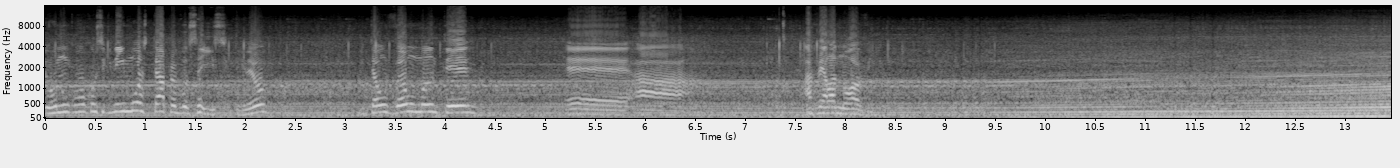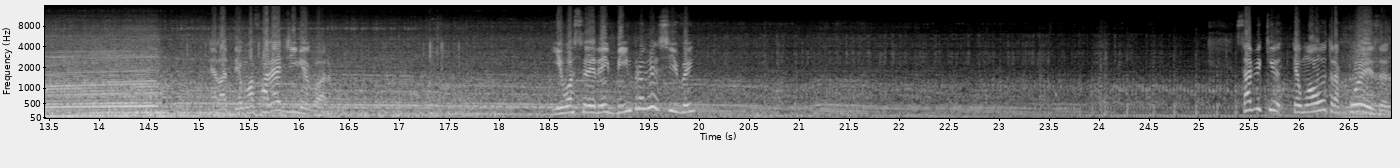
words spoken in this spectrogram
eu não vou conseguir nem mostrar para você isso, entendeu? Então vamos manter é, a, a vela 9. Ela deu uma falhadinha agora. Eu acelerei bem progressivo, hein? Sabe que tem uma outra coisa?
